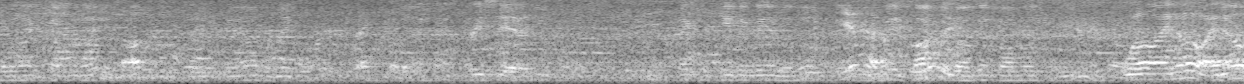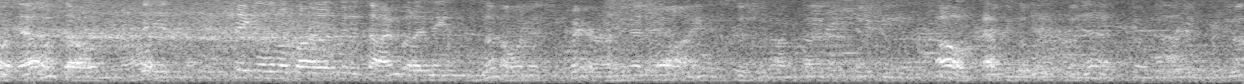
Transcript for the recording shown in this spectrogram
over the next couple of days. Awesome. It down and make it work. Thanks. Appreciate it. Thanks for keeping me in the loop. Yeah, We talked absolutely. about this almost a year ago. Well, I know, I know. Yeah. So it's, ta- it's taken a little bit, of time, but I mean, No, and it's fair. I mean, that's fine. It's just that I'm kind of thinking. Oh, absolutely, yeah. So we're able to do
